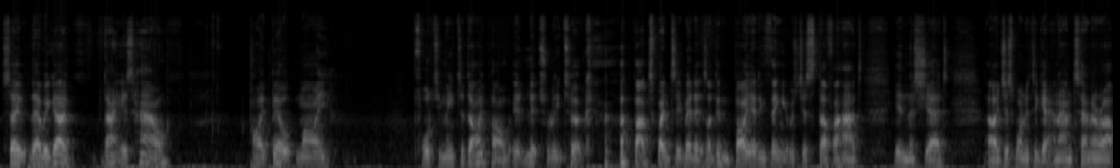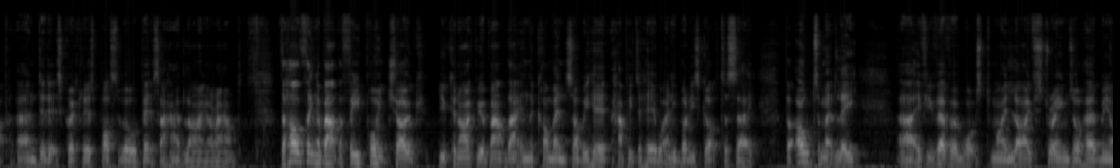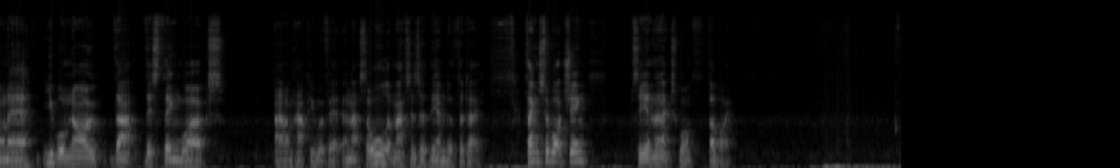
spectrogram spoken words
So there we go. That is how I built my 40 meter dipole. It literally took about 20 minutes. I didn't buy anything, it was just stuff I had in the shed. I just wanted to get an antenna up and did it as quickly as possible with bits I had lying around. The whole thing about the feed point choke, you can argue about that in the comments. I'll be here, happy to hear what anybody's got to say. But ultimately, uh, if you've ever watched my live streams or heard me on air, you will know that this thing works and I'm happy with it. And that's all that matters at the end of the day. Thanks for watching. See you in the next one. Bye bye.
